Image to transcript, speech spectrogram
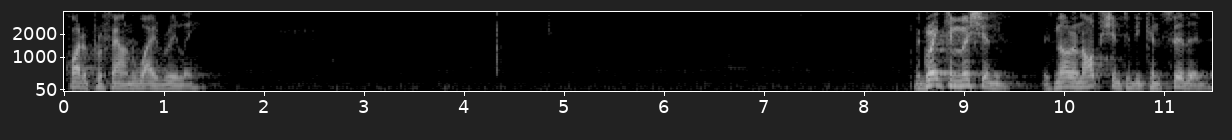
quite a profound way, really. The Great Commission is not an option to be considered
